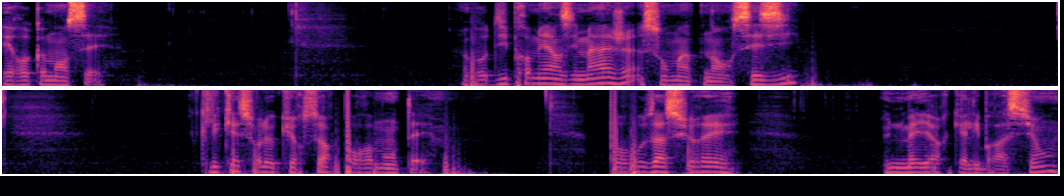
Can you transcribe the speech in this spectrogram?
et recommencer. Vos dix premières images sont maintenant saisies. Cliquez sur le curseur pour remonter. Pour vous assurer une meilleure calibration,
